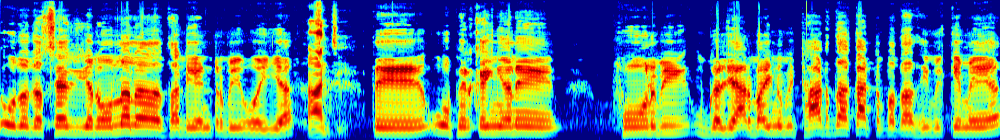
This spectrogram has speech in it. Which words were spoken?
ਉਦੋਂ ਦੱਸਿਆ ਸੀ ਜਦੋਂ ਉਹਨਾਂ ਨਾਲ ਸਾਡੀ ਇੰਟਰਵਿਊ ਹੋਈ ਆ। ਹਾਂਜੀ। ਤੇ ਉਹ ਫਿਰ ਕਈਆਂ ਨੇ ਫੋਨ ਵੀ ਗੁਲਜ਼ਾਰ ਬਾਈ ਨੂੰ ਵੀ ਠਾਠ ਦਾ ਘੱਟ ਪਤਾ ਸੀ ਵੀ ਕਿਵੇਂ ਆ।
